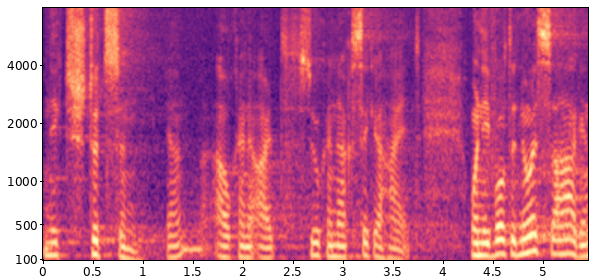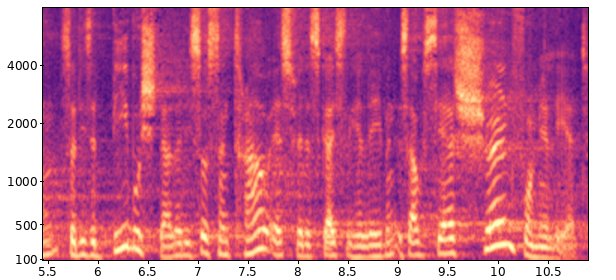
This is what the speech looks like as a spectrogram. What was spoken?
nicht Stützen, ja? auch eine Art Suche nach Sicherheit. Und ich wollte nur sagen, so diese Bibelstelle, die so zentral ist für das geistliche Leben, ist auch sehr schön formuliert.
